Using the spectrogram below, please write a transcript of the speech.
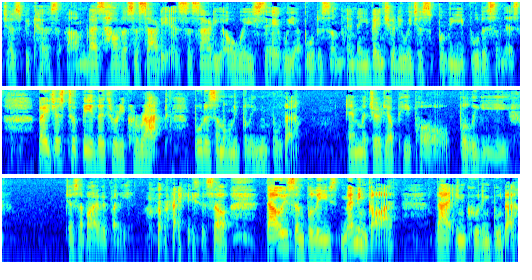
just because um, that's how the society is. Society always say we are Buddhism, and then eventually we just believe Buddhism is. But just to be literally correct, Buddhism only believe in Buddha, and majority of people believe just about everybody, right? So Taoism believes many God, that including Buddha.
